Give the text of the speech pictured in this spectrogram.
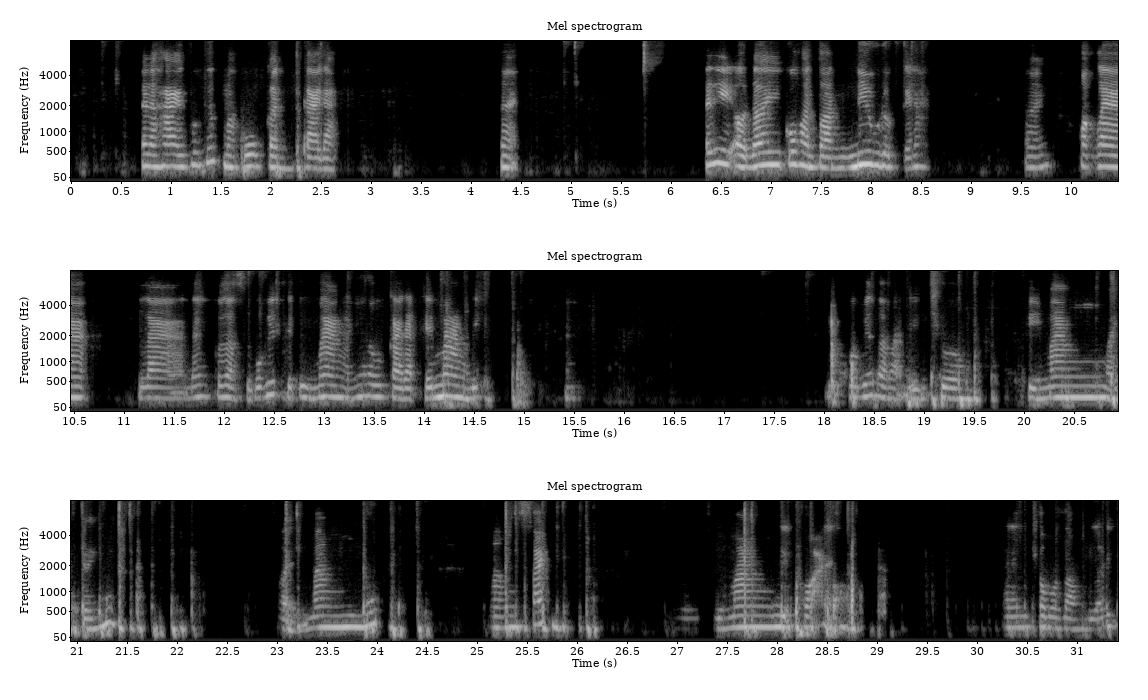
Đây là hai phương thức mà cô cần cài đặt. Này. Thế thì ở đây cô hoàn toàn lưu được cái này. Đấy. Hoặc là là đây, cô giả sử cô viết cái từ mang này nhé cô cài đặt cái mang đi. Cô viết là bạn đến trường thì mang máy tính phải mang bút mang sách thì mang điện thoại. Em cho một dòng nữa đi.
